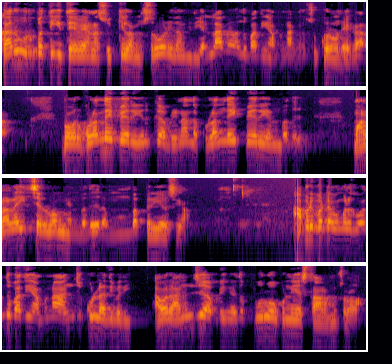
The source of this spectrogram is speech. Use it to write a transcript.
கரு உற்பத்திக்கு தேவையான சுக்கிலம் ஸ்ரோனிதம் இது எல்லாமே வந்து பார்த்தீங்க அப்படின்னாங்க சுக்கரனுடைய காரம். இப்போ ஒரு குழந்தை பேர் இருக்கு அப்படின்னா அந்த குழந்தை பேர் என்பது மழலை செல்வம் என்பது ரொம்ப பெரிய விஷயம். அப்படிப்பட்ட உங்களுக்கு வந்து பார்த்தீங்க அப்படின்னா அஞ்சுக்குள்ள அதிபதி. அவர் அஞ்சு அப்படிங்கிறது பூர்வ புண்ணிய ஸ்தானம்னு சொல்லலாம்.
